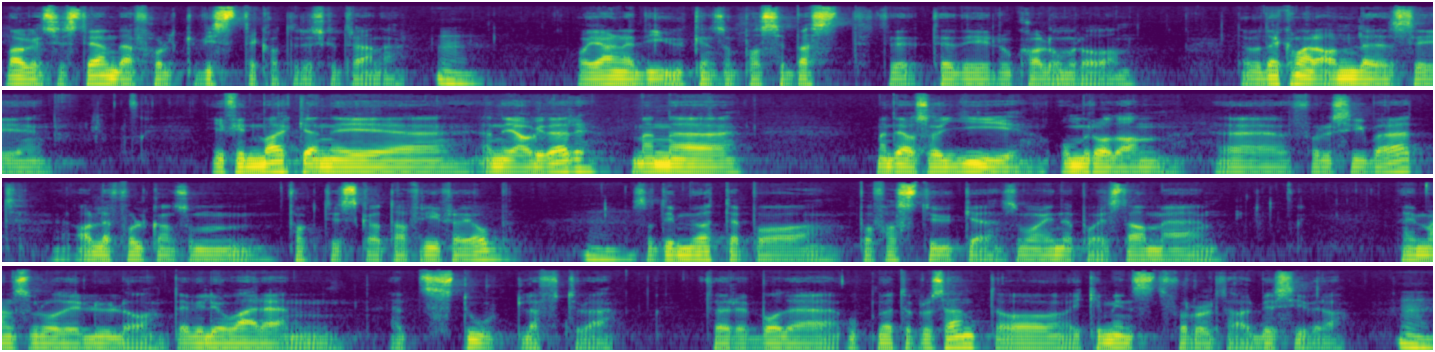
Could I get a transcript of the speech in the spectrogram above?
lage et system der folk visste når de skulle trene. Mm. Og gjerne de ukene som passer best til, til de lokale områdene. Det, det kan være annerledes i i Finnmark enn i, enn i Agder. Men, eh, men, det å gi områdene eh, forutsigbarhet, alle folkene som faktisk skal ta fri fra jobb, mm. så at de møter på, på faste uker, som vi var inne på i stad med heimevernsområdet i Luleå, det vil jo være en, et stort løft, tror jeg, for både oppmøteprosent og ikke minst forholdet til arbeidsgivere. Mm.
